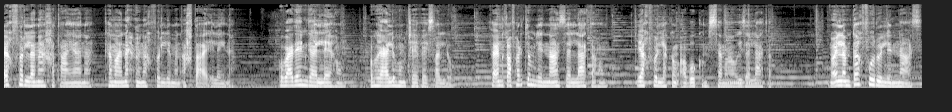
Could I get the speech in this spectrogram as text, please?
اغفر لنا خطايانا كما نحن نغفر لمن أخطأ إلينا. وبعدين قال لهم وهو يعلمهم كيف يصلوا. فإن غفرتم للناس زلاتهم يغفر لكم أبوكم السماوي زلاتكم. وإن لم تغفروا للناس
